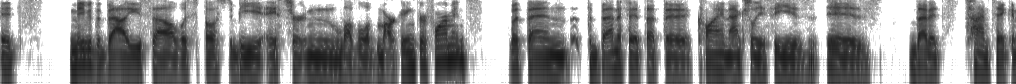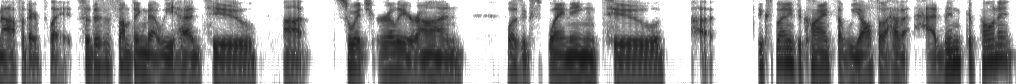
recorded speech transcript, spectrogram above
it's maybe the value sell was supposed to be a certain level of marketing performance, but then the benefit that the client actually sees is that it's time taken off of their plate. So this is something that we had to uh, switch earlier on was explaining to uh, explaining to clients that we also have an admin component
